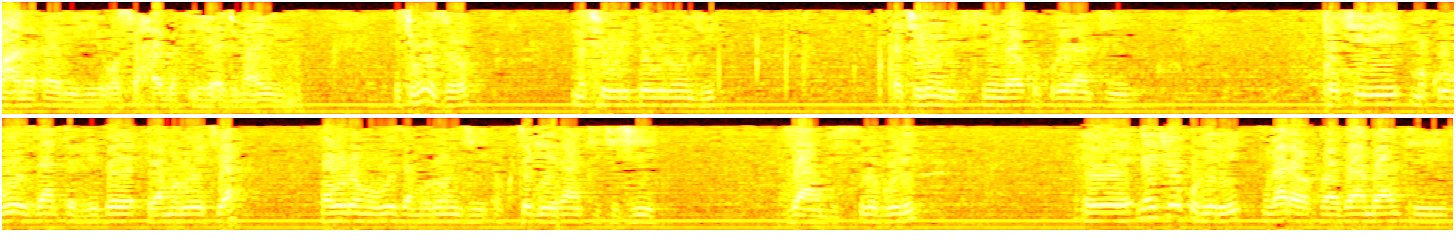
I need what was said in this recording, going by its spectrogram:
waala alihi wasahabatihi ajmain. Ekibuuzo mukiwulidde bulungi ekirungi kisingaku okubeera nti tekiri mu kubuuza nti riba eramulwetya wabula omubuuza mulungi okutegeera nti kiki zambi siwe guli. N'ekyokubiri muganda waffe agamba nti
